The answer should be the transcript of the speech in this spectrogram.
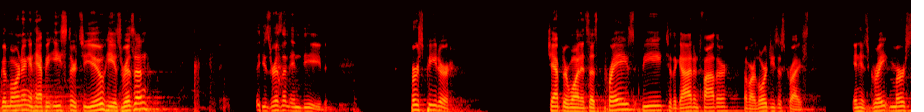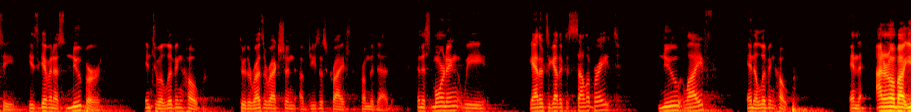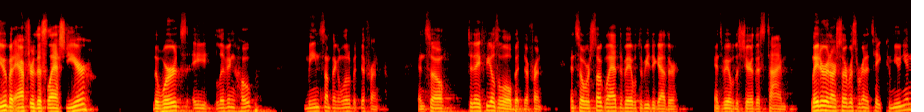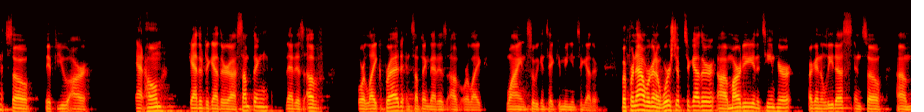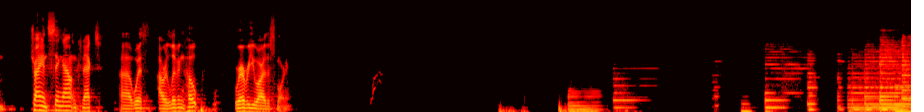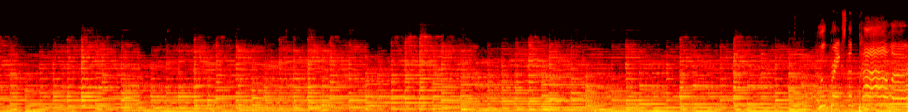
Well, good morning and happy Easter to you. He is risen. He's risen indeed. First Peter chapter 1 it says praise be to the God and Father of our Lord Jesus Christ. In his great mercy, he's given us new birth into a living hope through the resurrection of Jesus Christ from the dead. And this morning we gathered together to celebrate new life and a living hope. And I don't know about you, but after this last year, the words a living hope mean something a little bit different. And so today feels a little bit different. And so we're so glad to be able to be together and to be able to share this time. Later in our service, we're going to take communion. So if you are at home, gathered together uh, something that is of or like bread and something that is of or like wine so we can take communion together. But for now, we're going to worship together. Uh, Marty and the team here are going to lead us. And so um, try and sing out and connect uh, with our living hope wherever you are this morning. The power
